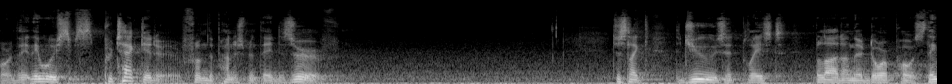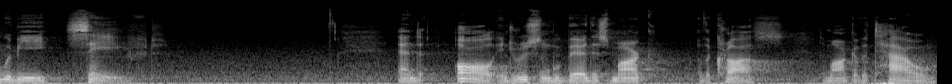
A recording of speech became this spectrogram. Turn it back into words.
or they, they will be protected uh, from the punishment they deserve just like the Jews had placed blood on their doorposts, they would be saved. And all in Jerusalem who bear this mark of the cross, the mark of the Tau,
